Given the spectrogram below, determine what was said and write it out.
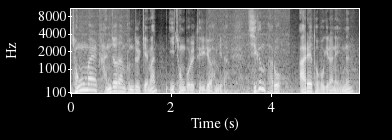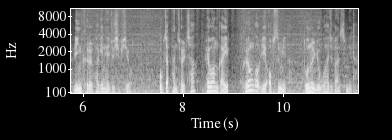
정말 간절한 분들께만 이 정보를 드리려 합니다. 지금 바로 아래 더보기란에 있는 링크를 확인해 주십시오. 복잡한 절차, 회원 가입 그런 거 없습니다. 돈을 요구하지도 않습니다.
